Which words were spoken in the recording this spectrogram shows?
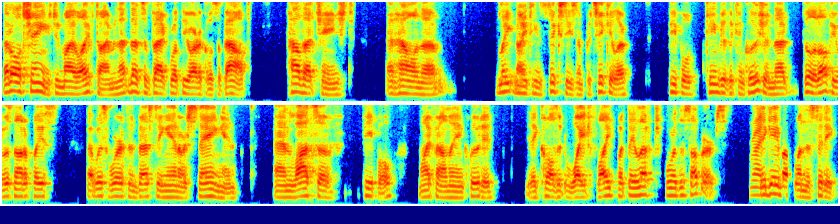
That all changed in my lifetime. And that, that's in fact what the article is about, how that changed and how in the late 1960s in particular, people came to the conclusion that Philadelphia was not a place that was worth investing in or staying in. And lots of people my family included, they called it white flight, but they left for the suburbs. Right. They gave up on the city.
